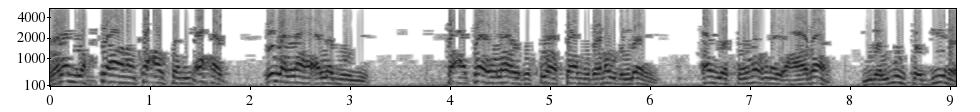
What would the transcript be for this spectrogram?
Walam yaksha aanan ka cabsanin axad ila allaha alla mooye. Facataa ulaa'ika kuwaasaa mudanowdha ilaahay an yakuunuu inay ahaadaan min almuhtadiina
